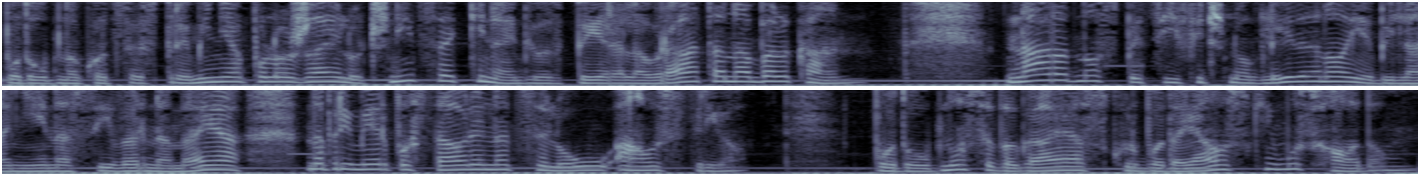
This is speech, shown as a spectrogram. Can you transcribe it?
Podobno kot se spreminja položaj ločnice, ki naj bi odpirala vrata na Balkan. Narodno specifično gledano je bila njena severna meja, naprimer, postavljena celo v Avstrijo. Podobno se dogaja s kurbodajalskim vzhodom.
